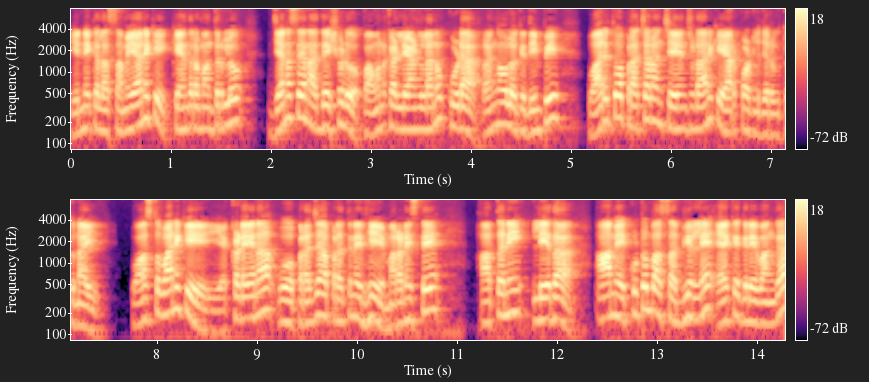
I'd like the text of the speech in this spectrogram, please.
ఎన్నికల సమయానికి కేంద్ర మంత్రులు జనసేన అధ్యక్షుడు పవన్ కళ్యాణ్లను కూడా రంగంలోకి దింపి వారితో ప్రచారం చేయించడానికి ఏర్పాట్లు జరుగుతున్నాయి. వాస్తవానికి ఎక్కడైనా ఓ ప్రజాప్రతినిధి మరణిస్తే అతని లేదా ఆమె కుటుంబ సభ్యుల్నే ఏకగ్రీవంగా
